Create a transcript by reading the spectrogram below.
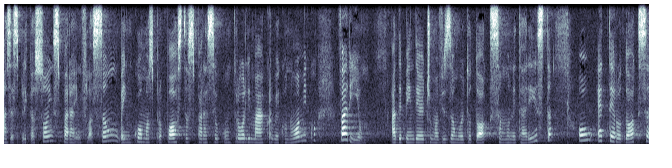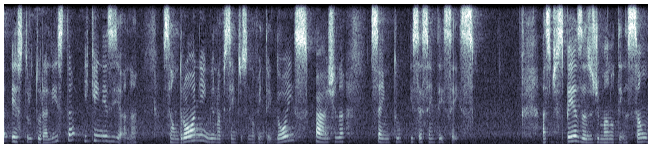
As explicações para a inflação, bem como as propostas para seu controle macroeconômico, variam, a depender de uma visão ortodoxa monetarista ou heterodoxa estruturalista e keynesiana. Sandrone, em 1992, página 166. As despesas de manutenção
